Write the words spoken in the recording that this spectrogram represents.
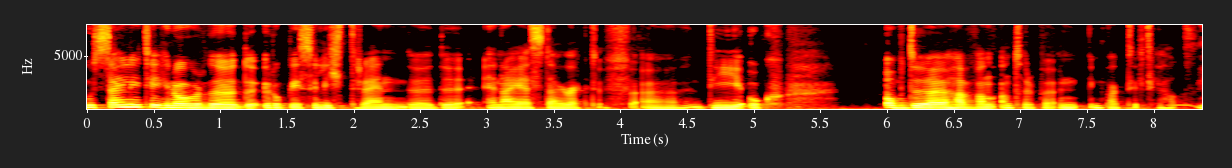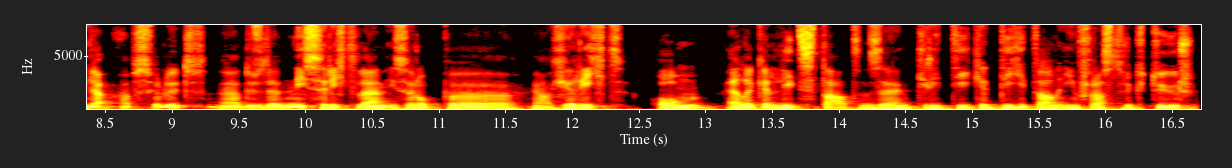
hoe staan jullie tegenover de, de Europese lichttrein, de, de NIS Directive, uh, die ook op de haven van Antwerpen een impact heeft gehad? Ja, absoluut. Uh, dus de NIS-richtlijn is erop ja, gericht om elke lidstaat zijn kritieke digitale infrastructuur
